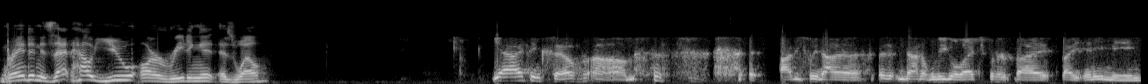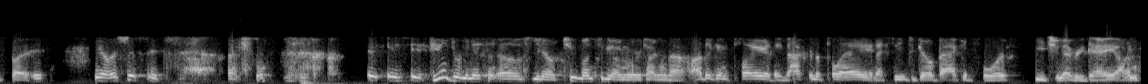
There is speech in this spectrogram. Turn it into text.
Brandon, is that how you are reading it as well? Yeah, I think so. Um, obviously, not a not a legal expert by by any means, but it, you know, it's just it's it, it, it feels reminiscent of you know two months ago when we were talking about are they going to play, are they not going to play, and I seem to go back and forth each and every day on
